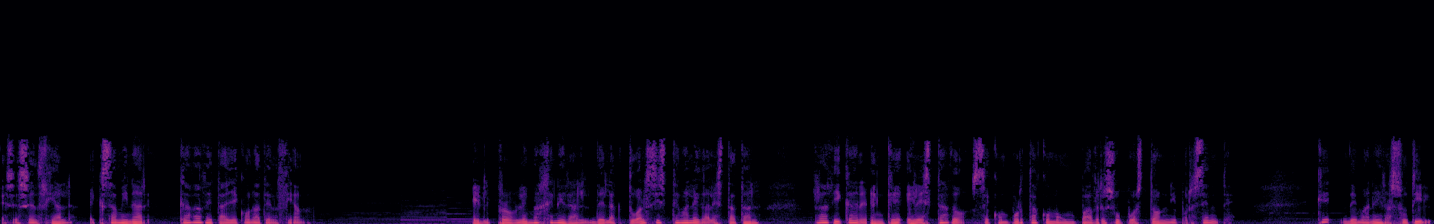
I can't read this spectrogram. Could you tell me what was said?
es esencial examinar cada detalle con atención. El problema general del actual sistema legal estatal radica en que el Estado se comporta como un padre supuesto omnipresente, que de manera sutil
